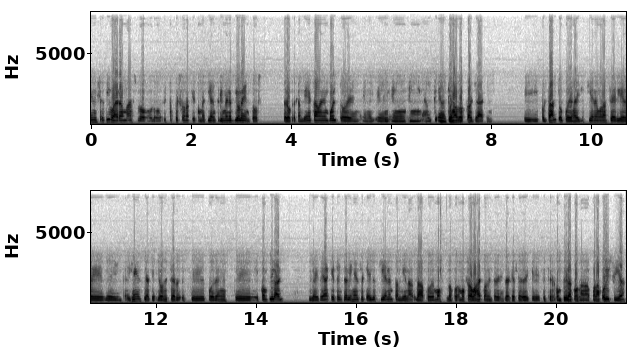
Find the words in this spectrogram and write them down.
iniciativa era más lo, estas personas que cometían crímenes violentos, pero que también estaban envueltos en, en, en, en el tema de los carjacking y por tanto pues ahí tienen una serie de, inteligencia que ellos este, este, pueden este, compilar. Y la idea es que esa inteligencia que ellos tienen también la, podemos la podemos trabajar con la inteligencia que se que, se compila con la, con la policía.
